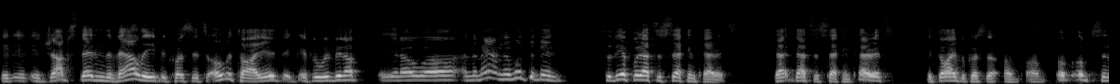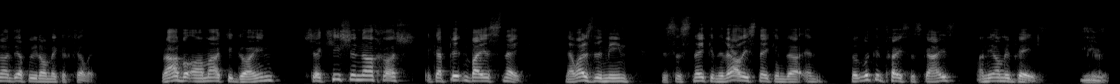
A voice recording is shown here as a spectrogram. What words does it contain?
it, it, it, drops dead in the valley because it's overtired. If it would have been up, you know, uh, on the mountain, it wouldn't have been. So therefore, that's a second teretz. That that's a second teretz. It died because of of of, of, of therefore we don't make a chilik. Rabbi Amar Kigoyin Shekisha Nachash. It got bitten by a snake. Now, what does it mean? There's a snake in the valley, snake in the and so look at Taisus, guys, on the Omid base. Mm.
